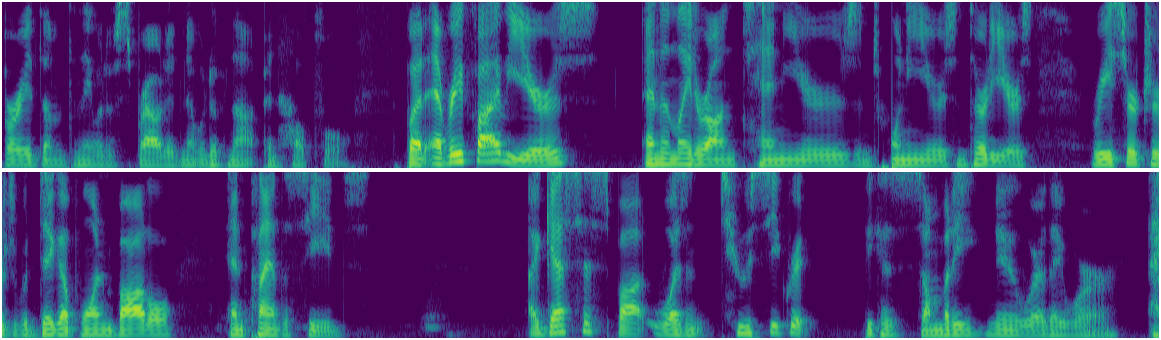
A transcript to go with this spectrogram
buried them, then they would have sprouted and it would have not been helpful. But every five years, and then later on 10 years and 20 years and 30 years, researchers would dig up one bottle and plant the seeds. I guess his spot wasn't too secret because somebody knew where they were.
